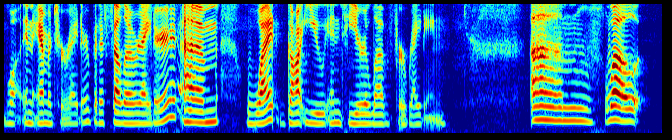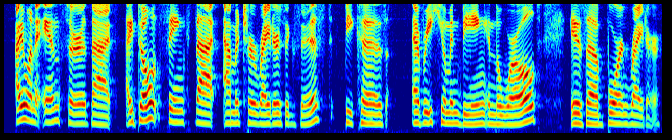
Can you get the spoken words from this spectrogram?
well, an amateur writer, but a fellow writer, um, what got you into your love for writing? Um, well, I want to answer that I don't think that amateur writers exist because every human being in the world is a born writer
